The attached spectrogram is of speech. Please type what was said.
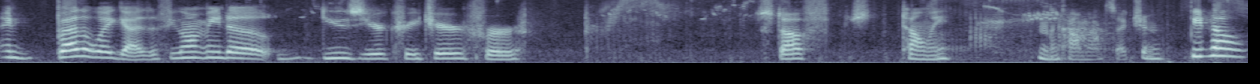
And by the way, guys, if you want me to use your creature for stuff, just tell me in the comment section below.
